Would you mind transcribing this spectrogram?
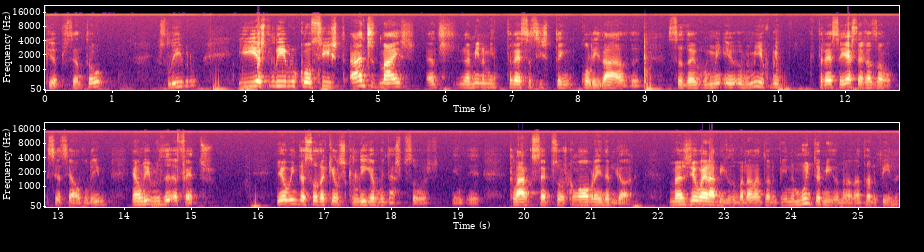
que apresentou este livro. E este livro consiste, antes de mais, antes, a mim não me interessa se isto tem qualidade, se da, a interessa, e esta é a razão essencial do livro, é um livro de afetos. Eu ainda sou daqueles que liga muito às pessoas. Claro que se é pessoas com obra, ainda melhor. Mas eu era amigo do Manuel António Pina, muito amigo do Manuel António Pina,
